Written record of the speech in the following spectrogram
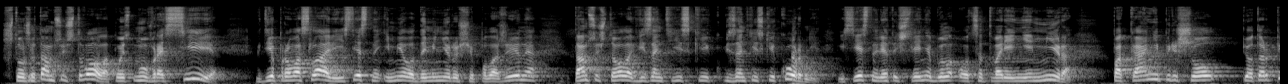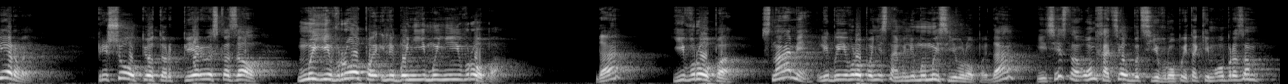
что же там существовало. То есть, ну, в России, где православие, естественно, имело доминирующее положение, там существовали византийские, византийские корни. Естественно, летоисчисление было от сотворения мира, пока не пришел Петр I. Пришел Петр I и сказал, мы Европа, либо не, мы не Европа. Да? Европа с нами, либо Европа не с нами, либо мы с Европой. Да? Естественно, он хотел быть с Европой, таким образом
